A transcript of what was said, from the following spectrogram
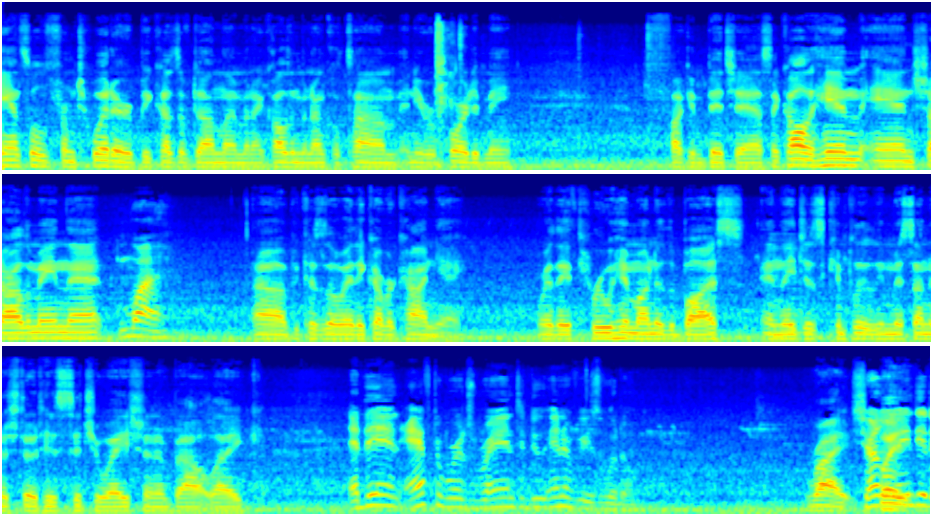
canceled from Twitter because of Don Lemon. I called him an Uncle Tom, and he reported me. Fucking bitch ass. I called him and Charlamagne that Why? uh, because of the way they cover Kanye, where they threw him under the bus and they just completely misunderstood his situation about like And then afterwards ran to do interviews with him. right. Charlamagne but did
